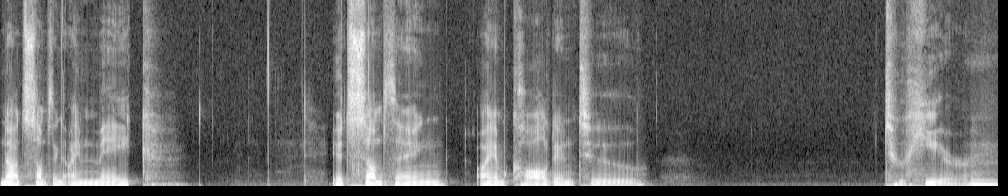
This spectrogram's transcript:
not something I make. It's something I am called into to hear. Mm.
